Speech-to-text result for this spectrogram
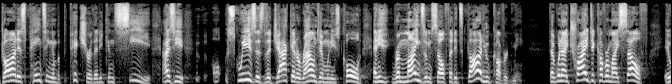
God is painting him a picture that he can see as he uh, squeezes the jacket around him when he's cold, and he reminds himself that it's God who covered me. That when I tried to cover myself, it,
